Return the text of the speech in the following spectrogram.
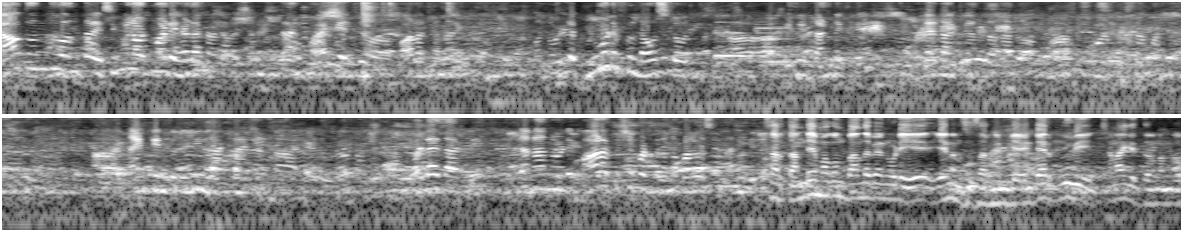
ಯಾವುದೊಂದು ಅಂತ ಸಿಂಗಲ್ ಔಟ್ ಮಾಡಿ ಹೇಳಕ್ಕಾಗಲ್ಲ. ಸರ್ ಪ್ಯಾಕೇಜ್ ಬಹಳ ಚೆನ್ನಾಗಿದೆ ಒಂದು ಒಳ್ಳೆ ಬ್ಯೂಟಿಫುಲ್ ಲವ್ ಸ್ಟೋರಿ ಇಡೀ ತಂಡಕ್ಕೆ ಒಳ್ಳೇದಾಗಲಿ ಅಂತ ನಾನು ಇಷ್ಟಪಡ್ತೀನಿ ನೈನ್ಟೀನ್ತ್ ರಿಲೀಸ್ ಆಗ್ತಾ ಇದೆ ಅಂತ ಹೇಳಿದ್ರು. ಒಳ್ಳೇದಾಗಲಿ. ಜನ ನೋಡಿ ಬಹಳ ಖುಷಿ ಪಡ್ತಾರೆ ಅನ್ನೋ ಭರವಸೆ ನನಗೆ ಸರ್ ತಂದೆ ಮಗನ್ ಬಾಂಧವ್ಯ ನೋಡಿ ಏನನ್ಸು ಸರ್? ನಿಮ್ಗೆ ಎಂಟೈರ್ ಮೂವಿ ಚೆನ್ನಾಗಿತ್ತು ನಮ್ದು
